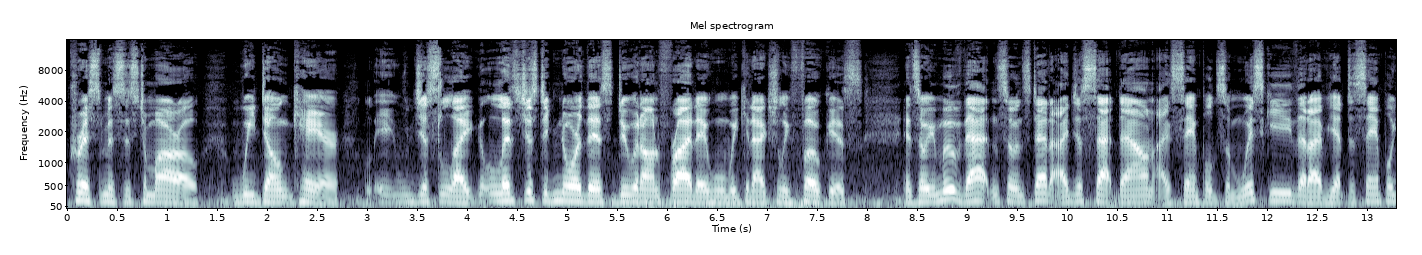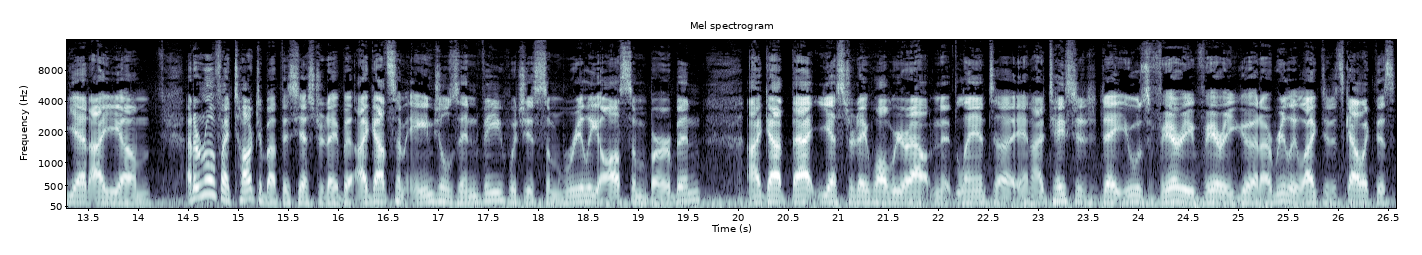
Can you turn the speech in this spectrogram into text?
Christmas is tomorrow. We don't care. Eh, just like, let's just ignore this, do it on Friday when we can actually focus. And so we moved that, and so instead I just sat down, I sampled some whiskey that I've yet to sample yet. I um I don't know if I talked about this yesterday, but I got some Angel's Envy, which is some really awesome bourbon. I got that yesterday while we were out in Atlanta, and I tasted it today. It was very, very good. I really liked it. It's got like this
